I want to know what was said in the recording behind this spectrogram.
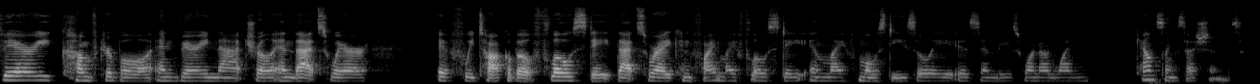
very comfortable and very natural. And that's where, if we talk about flow state, that's where I can find my flow state in life most easily is in these one on one counseling sessions.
